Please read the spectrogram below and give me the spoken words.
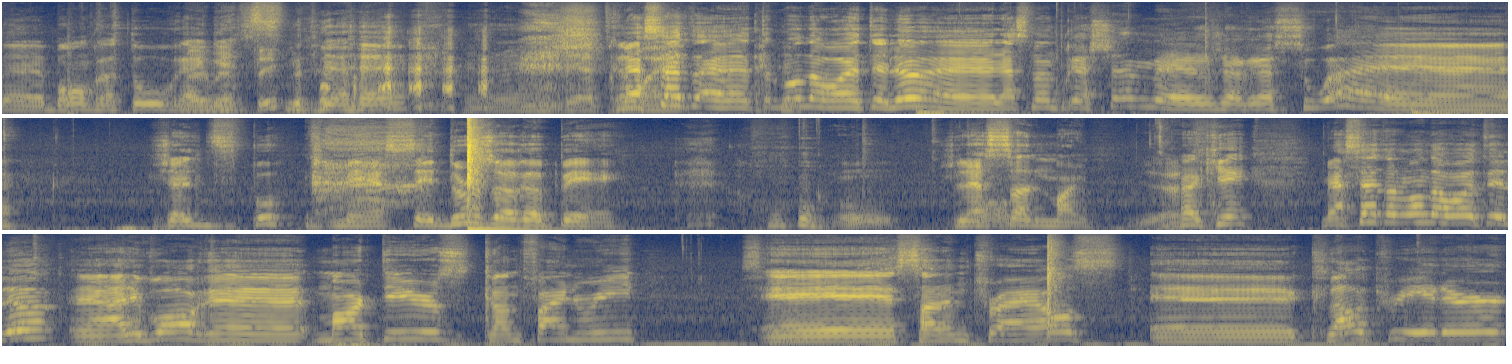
euh, bon retour à Ben, merci. À Merci à t- euh, tout le monde d'avoir été là. La semaine prochaine, je reçois. je le dis pas, mais c'est deux Européens. Oh, Je laisse ça de même. yes. Ok? Merci à tout le monde d'avoir été là. Allez voir Martyrs, Confinery, euh, Silent Trials, euh, Cloud Creator,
